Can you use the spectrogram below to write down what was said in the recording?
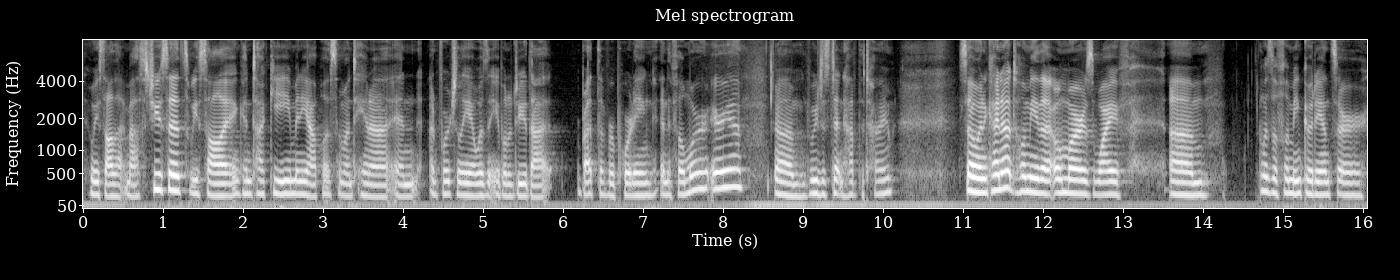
And we saw that in Massachusetts, we saw it in Kentucky, Minneapolis, and Montana. And unfortunately, I wasn't able to do that breadth of reporting in the Fillmore area. Um, we just didn't have the time. So when Qainat told me that Omar's wife um, was a flamenco dancer,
